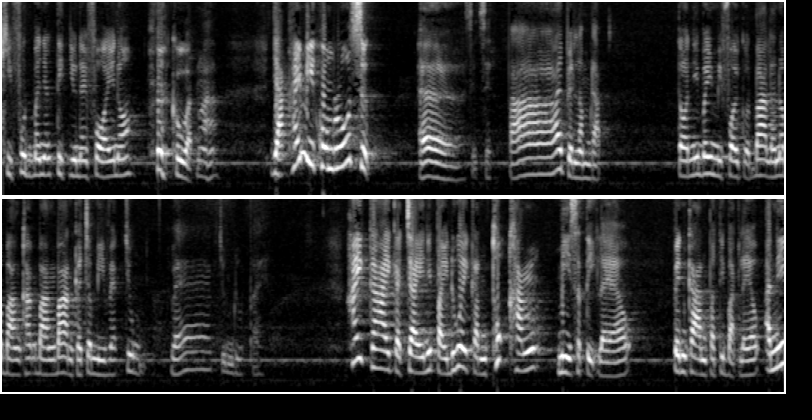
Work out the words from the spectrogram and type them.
ขี้ฝุ่นมันยังติดอยู่ในฟอยเนาะกวดมาอยากให้มีความรู้สึก เออเสร็จเสร็จไปเป็นลำดับ ตอนนี้ไม่มีฟอยกดบ้านแล้วนะบางครั้งบางบ้านก็จะมีแวกจุ้มแวบจุ่มดูไป ให้กายกับใจนี่ไปด้วยกันทุกครั้งมีสติแล้ว เป็นการปฏิบัติแล้ว อันนี้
